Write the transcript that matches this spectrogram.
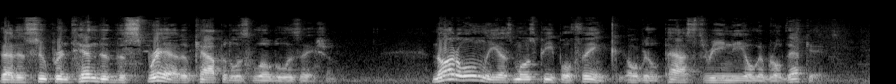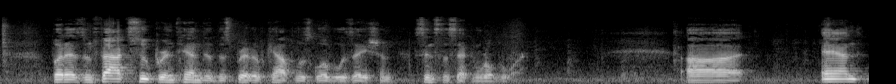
that has superintended the spread of capitalist globalization. Not only, as most people think, over the past three neoliberal decades, but has in fact superintended the spread of capitalist globalization since the Second World War. Uh, and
